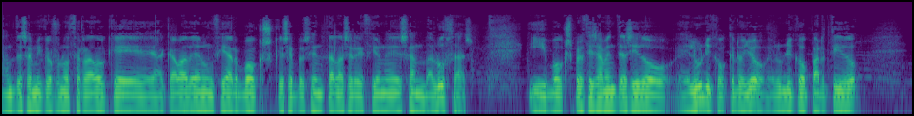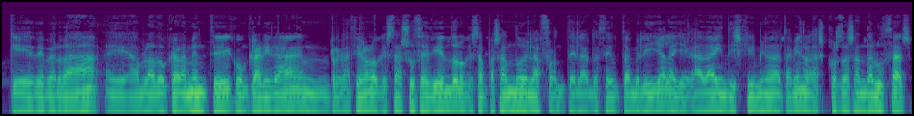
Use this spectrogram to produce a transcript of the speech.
antes a micrófono cerrado que acaba de anunciar Vox que se presenta a las elecciones andaluzas. Y Vox precisamente ha sido el único, creo yo, el único partido que de verdad eh, ha hablado claramente, con claridad, en relación a lo que está sucediendo, lo que está pasando en las fronteras de Ceuta Melilla, la llegada indiscriminada también a las costas andaluzas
